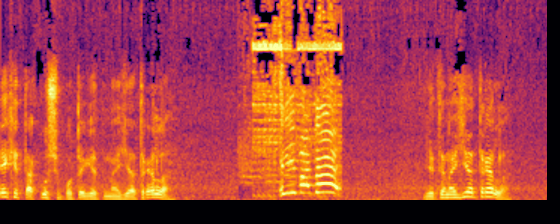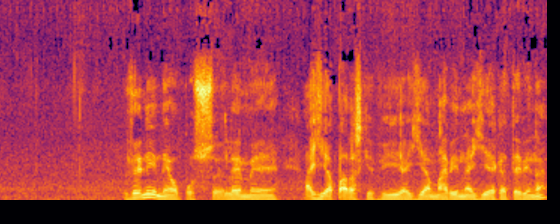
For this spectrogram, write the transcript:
Έχετε ακούσει ποτέ για την Αγία Τρέλα; Τι είπατε! Για την Αγία Τρέλα. Δεν είναι όπως λέμε Αγία Παρασκευή, Αγία Μαρίνα, Αγία Κατερίνα,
